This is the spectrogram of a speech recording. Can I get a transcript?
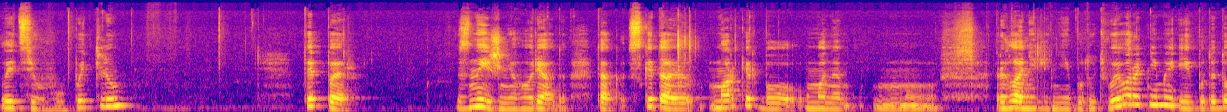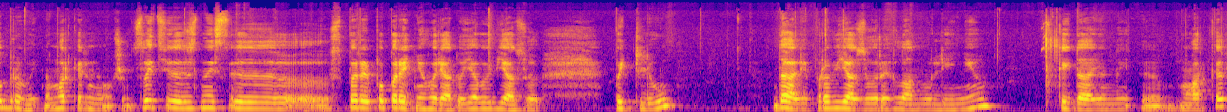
лицеву петлю. Тепер з нижнього ряду. Так, скидаю маркер, бо у мене реглані лінії будуть виворотніми і їх буде добре видно. Маркер не нужен. З, е, попереднього ряду я вив'язую петлю. Далі пров'язую регланну лінію, скидаю е, маркер,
